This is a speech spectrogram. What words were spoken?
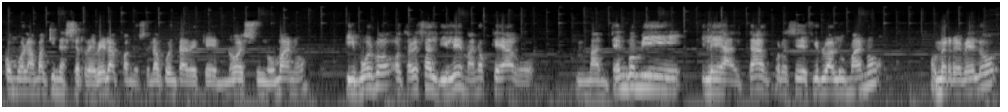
cómo la máquina se revela cuando se da cuenta de que no es un humano. Y vuelvo otra vez al dilema, ¿no? ¿Qué hago? ¿Mantengo mi lealtad, por así decirlo, al humano o me revelo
